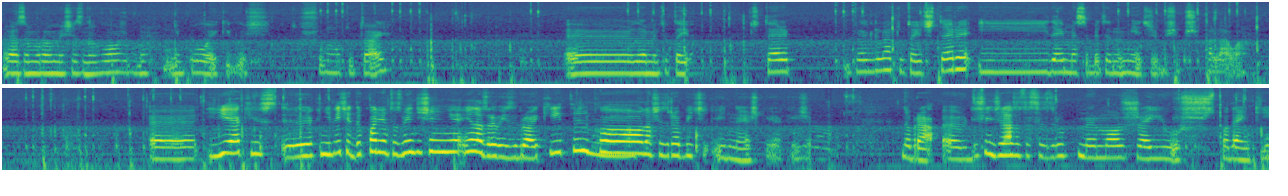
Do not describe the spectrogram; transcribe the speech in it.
Dobra, zamurujmy się znowu, żeby nie było jakiegoś szumu tutaj. Yy, dajmy tutaj cztery węgla, tutaj cztery i dajmy sobie ten miedź, żeby się przypalała. E, I jak, jest, e, jak nie wiecie dokładnie, to z miedzi się nie, nie da zrobić zbrojki, tylko da się zrobić inne jeszcze jakieś. Dobra, e, 10 żelaza to sobie zróbmy może już spodenki.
